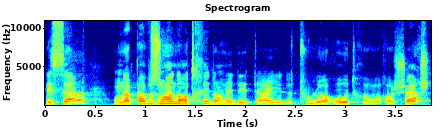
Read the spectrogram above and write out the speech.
Et ça, on n'a pas besoin d'entrer dans les détails de toutes leurs autres recherches.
